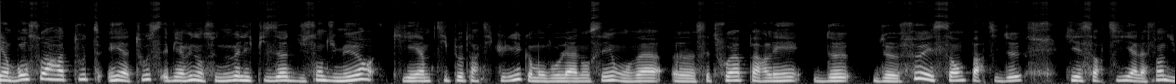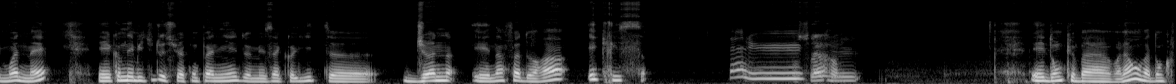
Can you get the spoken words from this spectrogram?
Bien, bonsoir à toutes et à tous et bienvenue dans ce nouvel épisode du Son du Mur qui est un petit peu particulier. Comme on vous l'a annoncé, on va euh, cette fois parler de, de Feu et Sang, partie 2, qui est sortie à la fin du mois de mai. Et comme d'habitude, je suis accompagné de mes acolytes euh, John et Nymphadora et Chris. Salut Bonsoir. Et donc, bah voilà, on va donc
